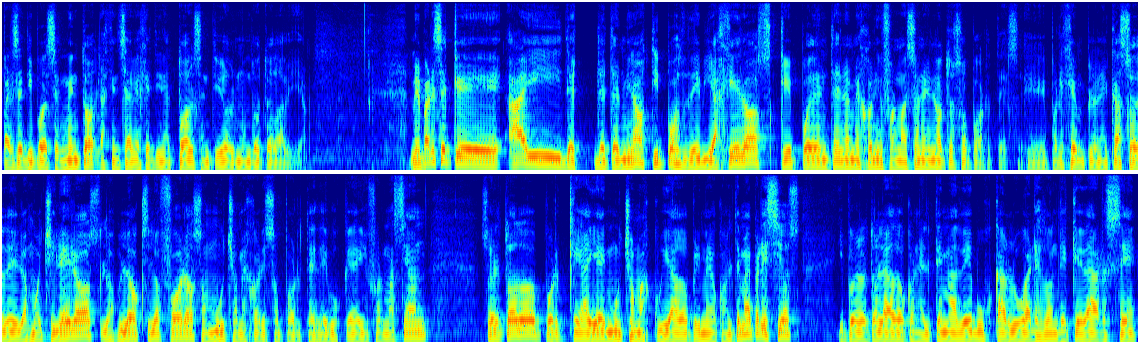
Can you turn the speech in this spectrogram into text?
para ese tipo de segmento, la agencia de viaje tiene todo el sentido del mundo todavía. Me parece que hay determinados tipos de viajeros que pueden tener mejor información en otros soportes. Eh, por ejemplo, en el caso de los mochileros, los blogs y los foros son mucho mejores soportes de búsqueda de información, sobre todo porque ahí hay mucho más cuidado primero con el tema de precios y por otro lado con el tema de buscar lugares donde quedarse,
